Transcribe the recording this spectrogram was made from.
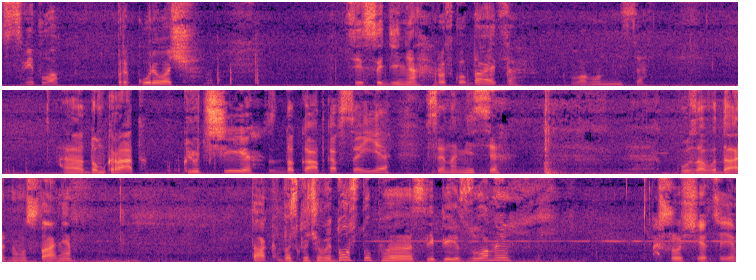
Світло, прикурювач. Ці сидіння розкладаються, вагон місця. Е, Домкрат, ключі, докатка, все є, все на місці. Кузов в ідеальному стані. Так, безключовий доступ, е, сліпі зони. Що ще ці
